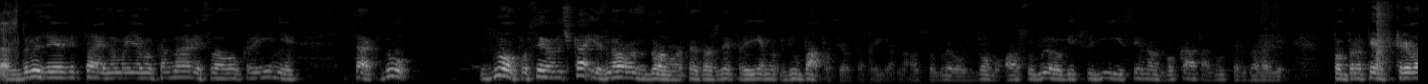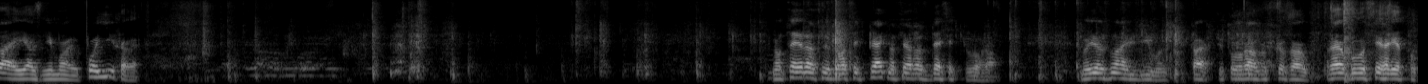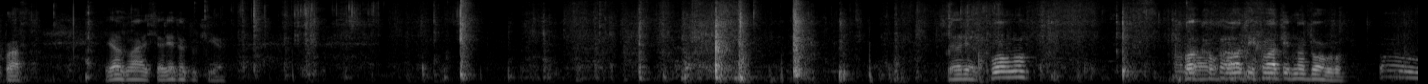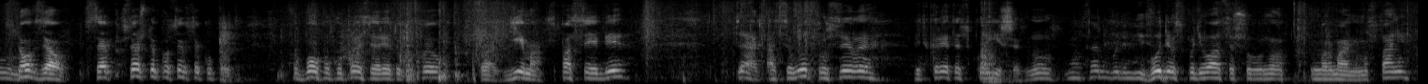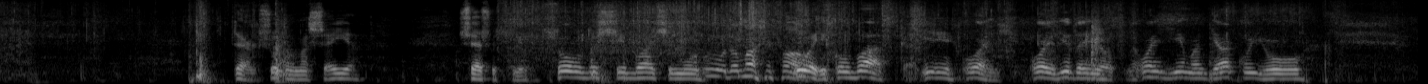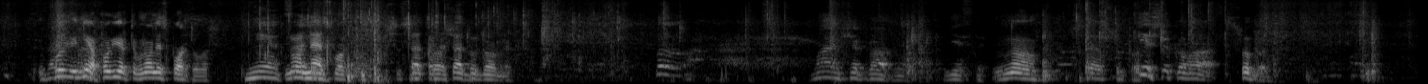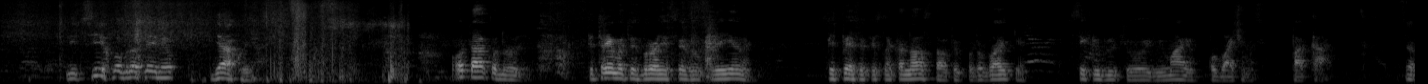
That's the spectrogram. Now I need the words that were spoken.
Так, друзі, я вітаю на моєму каналі. Слава Україні. Так, ну, знов посилочка і знову з дому. Це завжди приємно. Люба посилка приємна, особливо з дому, а особливо від судді і сина адвоката. Ну це взагалі. Побратим скриває, я знімаю. Поїхали. На цей раз не 25, на цей раз 10 кілограм. Ну я знаю, Діма. Так, ти того разу сказав. Треба було сигарет покласти. Я знаю, сигарети тут є. Сигарет повно. Хва- Хватить, хватить надовго. Все взяв. Все, все, що просив, все купив. Футболку купив, сигарету купив. Так, Діма, спасибі. Так, а це от просили відкрити скоріше. Ну, Ну це будемо їсти. Будемо сподіватися, що воно в нормальному стані. Так, що там у нас ще є? Ще щось є. Солодощі бачимо. О, домашнє сало. Ой, і ковбаска. І ой, ой, Ліда Йосна. Ой, Діма, дякую. Пові- Ні, повірте, воно не спортилось. Ні, це Ну, не спортилось. Все, Це все тут добре. Маємо ще праздник їсти. Ну, все супер. І шоколад. Супер. Від всіх побратимів дякую. Отак, от, друзі. Підтримуйте Збройні Сили України. Підписуйтесь на канал, ставте вподобайки. Всіх люблю, цілую, знімаю. Побачимось. Пока. Все.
